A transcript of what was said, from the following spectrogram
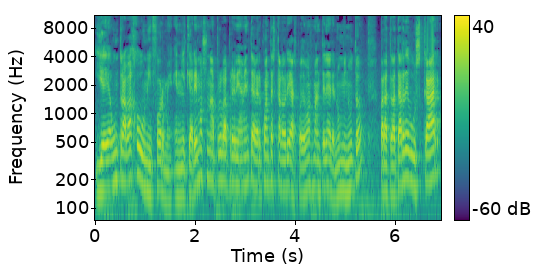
y eh, un trabajo uniforme en el que haremos una prueba previamente a ver cuántas calorías podemos mantener en un minuto para tratar de buscar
